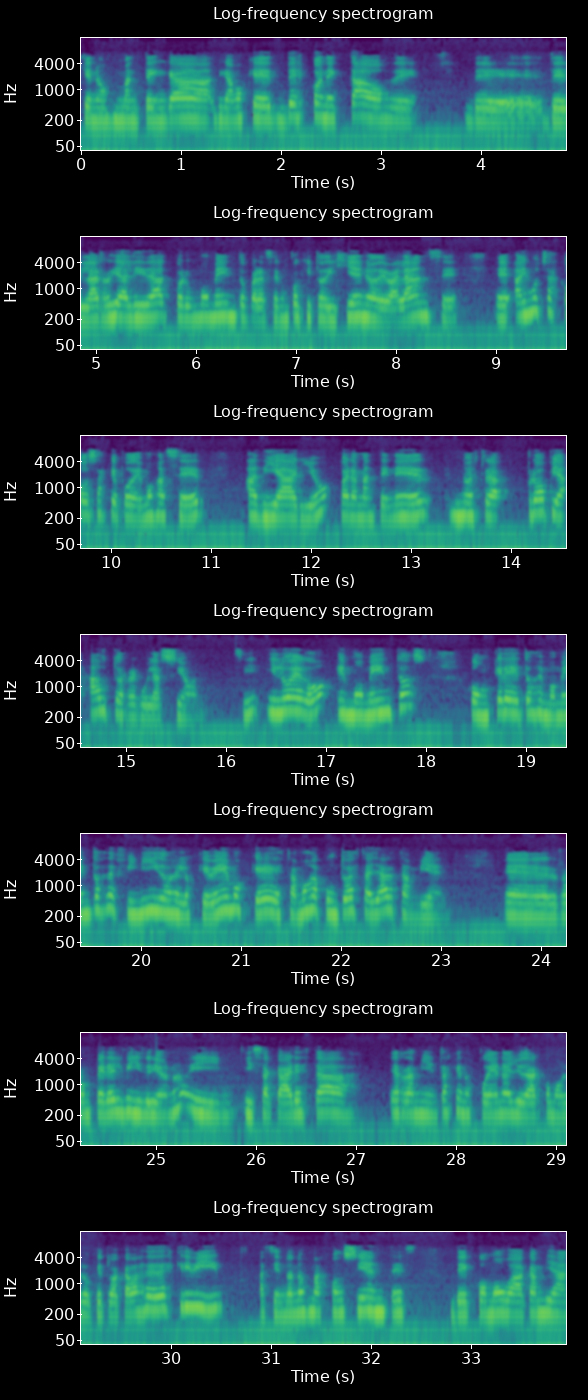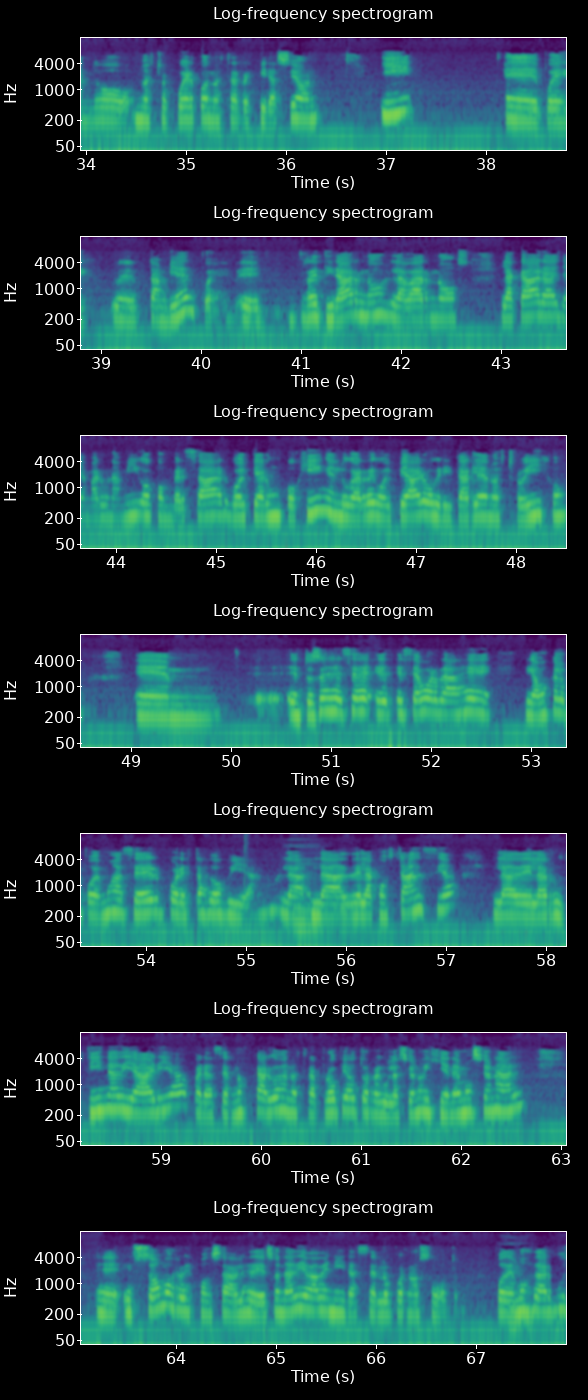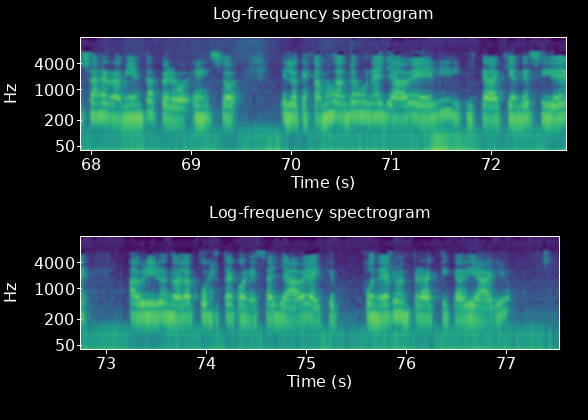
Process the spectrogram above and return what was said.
que nos mantenga, digamos que desconectados de, de, la realidad por un momento para hacer un poquito de higiene o de balance. Eh, hay muchas cosas que podemos hacer a diario para mantener nuestra propia autorregulación. ¿sí? Y luego, en momentos concretos, en momentos definidos en los que vemos que estamos a punto de estallar también, eh, romper el vidrio ¿no? y, sacar estas herramientas que nos pueden ayudar, como lo que tú acabas de describir, haciéndonos más conscientes de cómo va cambiando nuestro cuerpo, nuestra respiración y eh, pues eh, también pues retirarnos, lavarnos la cara, llamar a un amigo, conversar, golpear un cojín en lugar de golpear o gritarle a nuestro hijo. Em, entonces ese, e, ese abordaje, digamos que lo podemos hacer por estas dos vías, la, la de la constancia, la de la rutina diaria para hacernos cargo de nuestra propia autorregulación o higiene emocional. somos responsables de eso, nadie va a venir a hacerlo por nosotros podemos dar muchas herramientas, pero eso, eh, lo que estamos dando es una llave, Eli, y cada quien decide abrir o no la puerta con esa llave, hay que ponerlo en práctica diario.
